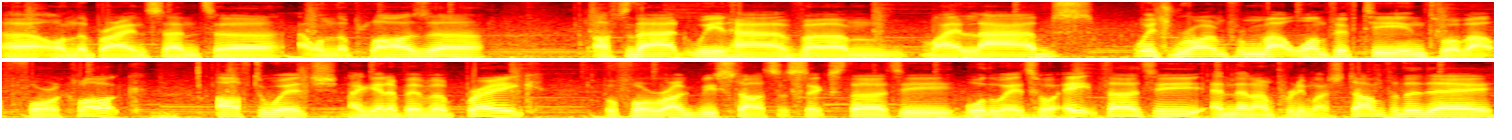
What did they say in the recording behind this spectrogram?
uh, on the Bryan Center, on the plaza. After that, we'd have um, my labs, which run from about 1.15 to about 4 o'clock. After which, I get a bit of a break before rugby starts at 6.30, all the way till 8.30, and then I'm pretty much done for the day.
